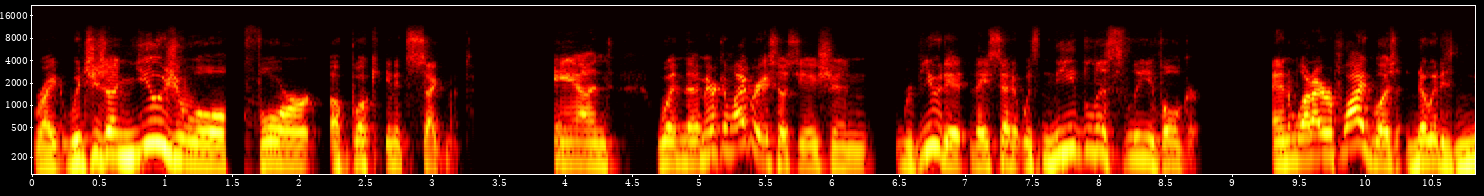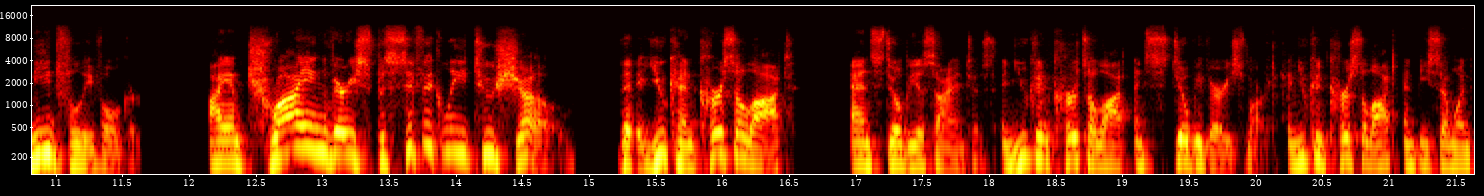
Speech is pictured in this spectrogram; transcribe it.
right? Which is unusual for a book in its segment. And when the American Library Association reviewed it, they said it was needlessly vulgar. And what I replied was, no, it is needfully vulgar. I am trying very specifically to show that you can curse a lot and still be a scientist. And you can curse a lot and still be very smart. And you can curse a lot and be someone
